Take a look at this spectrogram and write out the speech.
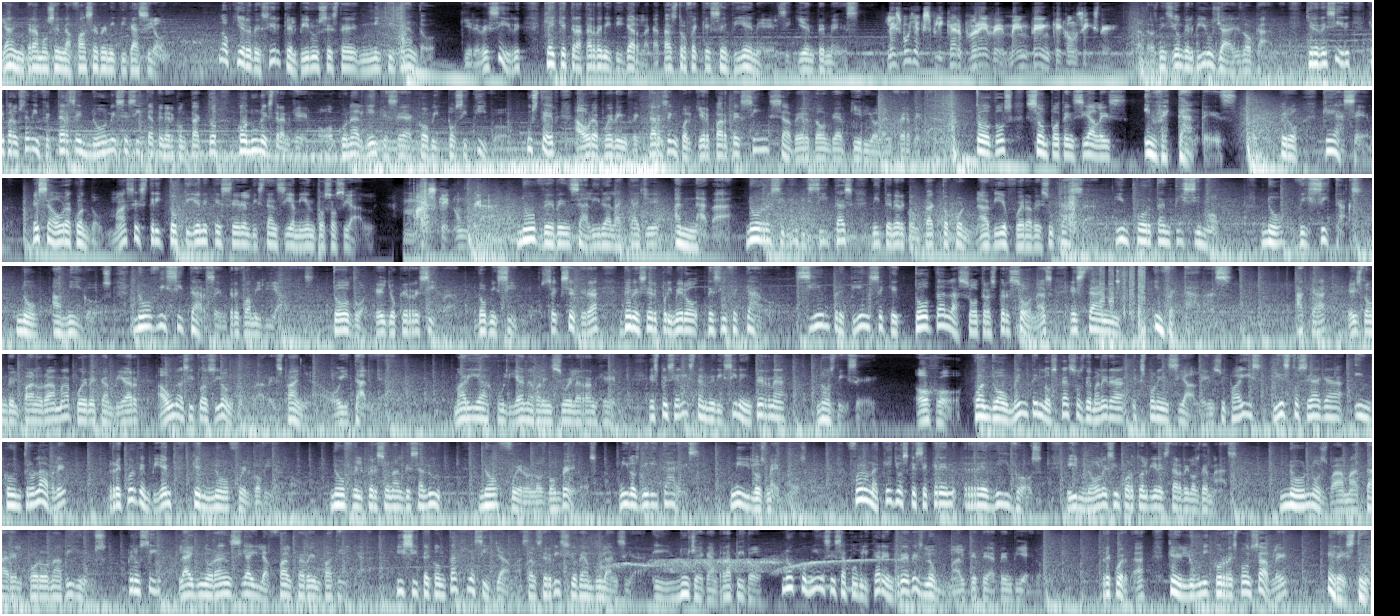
ya entramos en la fase de mitigación. No quiere decir que el virus esté mitigando. Quiere decir que hay que tratar de mitigar la catástrofe que se viene el siguiente mes. Les voy a explicar brevemente en qué consiste. La transmisión del virus ya es local. Quiere decir que para usted infectarse no necesita tener contacto con un extranjero o con alguien que sea COVID positivo. Usted ahora puede infectarse en cualquier parte sin saber dónde adquirió la enfermedad. Todos son potenciales infectantes. Pero, ¿qué hacer? Es ahora cuando más estricto tiene que ser el distanciamiento social. Más que nunca. No deben salir a la calle a nada. No recibir visitas ni tener contacto con nadie fuera de su casa. Importantísimo. No visitas. No amigos. No visitarse entre familiares. Todo aquello que reciba, etc., debe ser primero desinfectado. Siempre piense que todas las otras personas están infectadas. Acá es donde el panorama puede cambiar a una situación como la de España o Italia. María Juliana Valenzuela Rangel, especialista en medicina interna, nos dice, Ojo, cuando aumenten los casos de manera exponencial en su país y esto se haga incontrolable, recuerden bien que no fue el gobierno, no fue el personal de salud, no fueron los bomberos, ni los militares, ni los médicos fueron aquellos que se creen redivos y no les importó el bienestar de los demás. No nos va a matar el coronavirus, pero sí la ignorancia y la falta de empatía. Y si te contagias y llamas al servicio de ambulancia y no llegan rápido, no comiences a publicar en redes lo mal que te atendieron. Recuerda que el único responsable eres tú.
